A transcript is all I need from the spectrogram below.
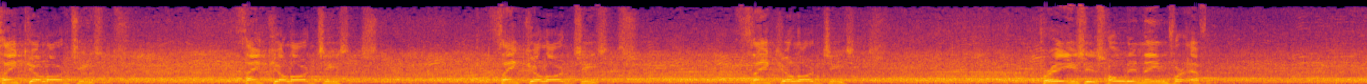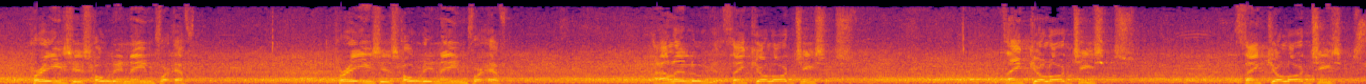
Thank you, Lord Jesus. Thank you, Lord Jesus. Thank you, Lord Jesus. Thank you, Lord Jesus. Praise His holy name forever. Praise His holy name forever. Praise His holy name forever. Hallelujah. Thank you, Lord Jesus. Thank you, Lord Jesus. Thank you, Lord Jesus.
